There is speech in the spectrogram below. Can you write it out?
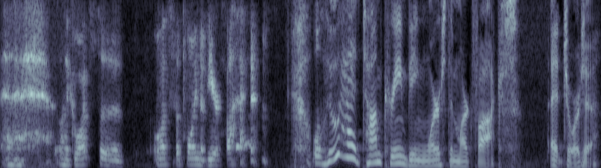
like what's the what's the point of year five? Well, who had Tom Crean being worse than Mark Fox at Georgia?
